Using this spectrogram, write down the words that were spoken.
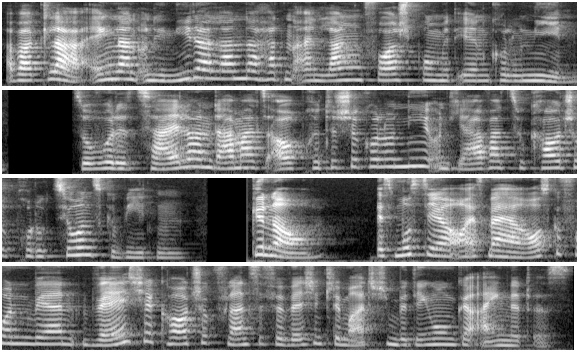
Aber klar, England und die Niederlande hatten einen langen Vorsprung mit ihren Kolonien. So wurde Ceylon damals auch britische Kolonie und Java zu Kautschuk-Produktionsgebieten. Genau. Es musste ja auch erstmal herausgefunden werden, welche Kautschukpflanze für welchen klimatischen Bedingungen geeignet ist.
